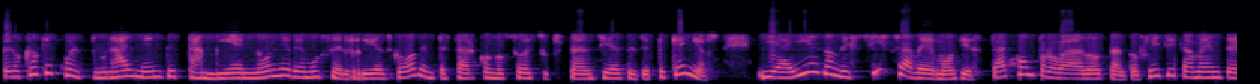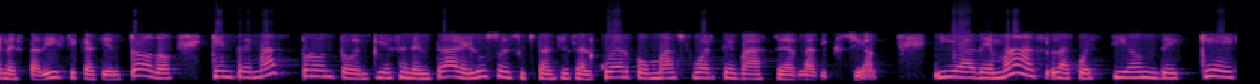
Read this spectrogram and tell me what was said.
Pero creo que culturalmente también no le vemos el riesgo de empezar con uso de sustancias desde pequeños. Y ahí es donde sí sabemos y está comprobado, tanto físicamente, en estadísticas y en todo, que entre más pronto empiecen a entrar el uso de sustancias al cuerpo, más fuerte va a ser la adicción. Y además la cuestión de que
